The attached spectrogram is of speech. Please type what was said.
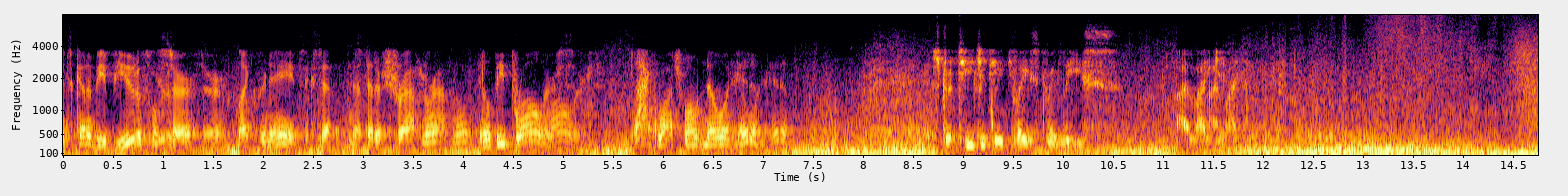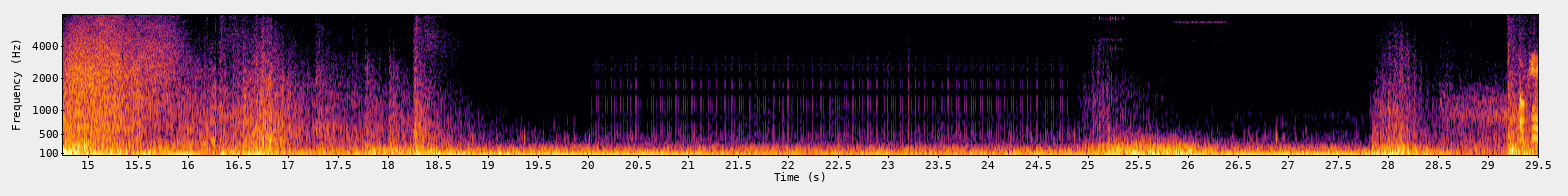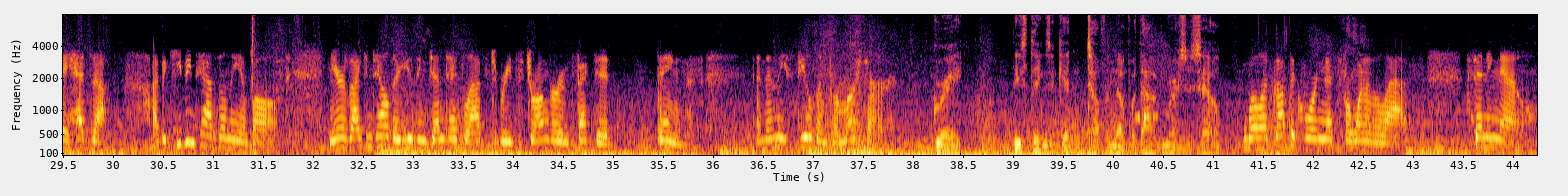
It's gonna be beautiful, sir. Like grenades, except instead of shrapnel, it'll be brawlers. Blackwatch won't know what hit him. Strategically placed release. I like it. Okay, heads up. I've been keeping tabs on the Evolved. Near as I can tell, they're using Gentek labs to breed stronger infected things. And then they steal them from Mercer. Great. These things are getting tough enough without Mercer's help. Well, I've got the coordinates for one of the labs. Sending now.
